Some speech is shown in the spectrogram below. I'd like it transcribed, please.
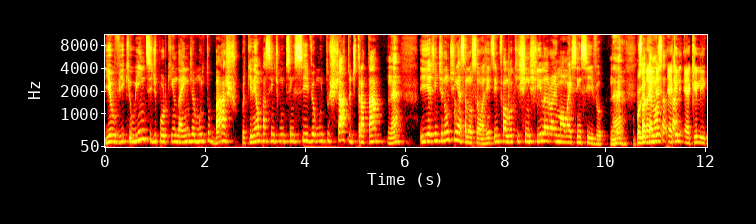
E eu vi que o índice de porquinho da Índia é muito baixo, porque ele é um paciente muito sensível, muito chato de tratar, né? E a gente não tinha essa noção. A gente sempre falou que chinchila era o animal mais sensível, né? Porque Só que a nossa é, ta- aquele, é aquele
